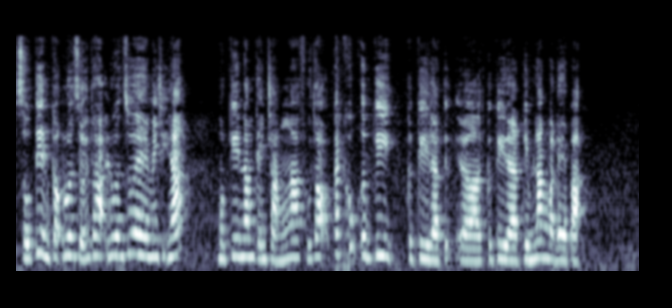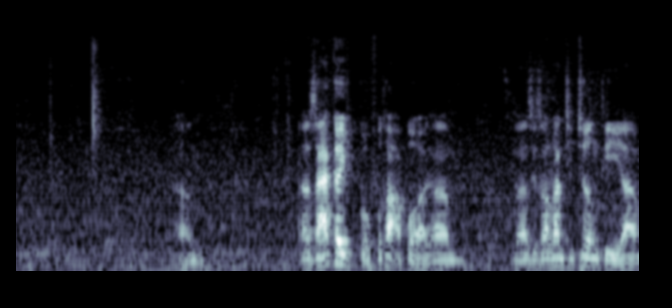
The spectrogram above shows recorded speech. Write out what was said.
Số tiền cộng luôn số điện thoại luôn giúp em anh chị nhá. Một kỳ năm cánh trắng à, phú thọ cắt khúc ươm kỳ cực kỳ là tự, uh, cực kỳ là tiềm năng và đẹp ạ. À, giá cây của phú thọ của uh, uh, Diệt Văn Chính Trương thì uh,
